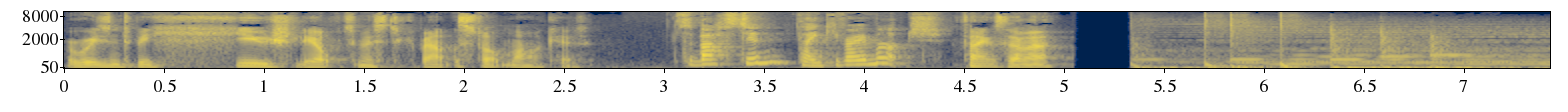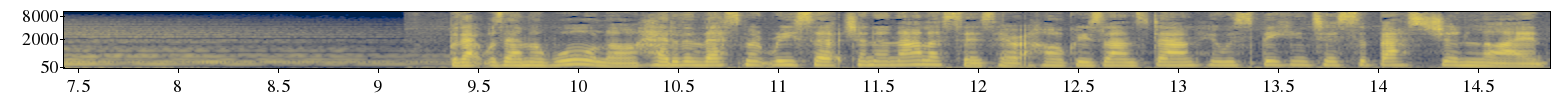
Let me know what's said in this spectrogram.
a reason to be hugely optimistic about the stock market. Sebastian, thank you very much. Thanks, Emma. But that was Emma Wall, our Head of Investment Research and Analysis here at Hargreaves Lansdown, who was speaking to Sebastian Lyon,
